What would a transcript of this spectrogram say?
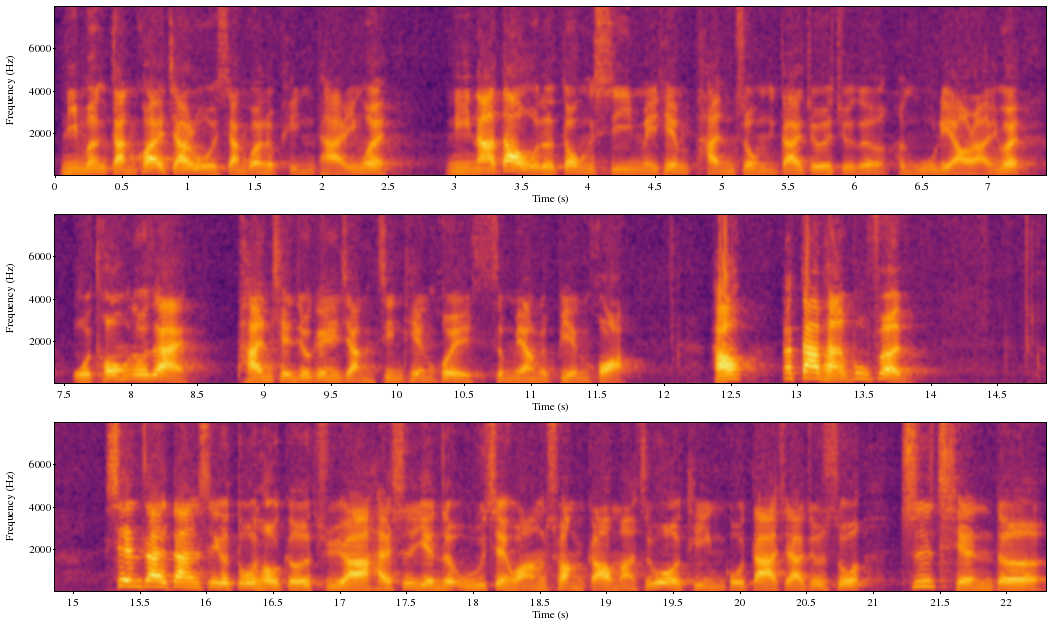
你们赶快加入我相关的平台，因为你拿到我的东西，每天盘中你大概就会觉得很无聊啦，因为我通通都在盘前就跟你讲今天会什么样的变化。好，那大盘的部分，现在当然是一个多头格局啊，还是沿着五日线往上创高嘛？只不过我提醒过大家，就是说。之前的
